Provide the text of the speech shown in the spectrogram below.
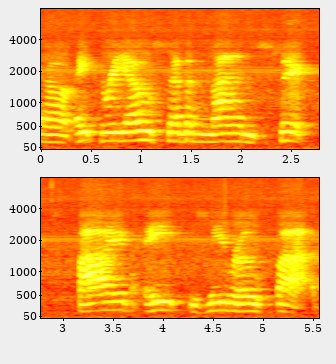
Uh, 830-796-5805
